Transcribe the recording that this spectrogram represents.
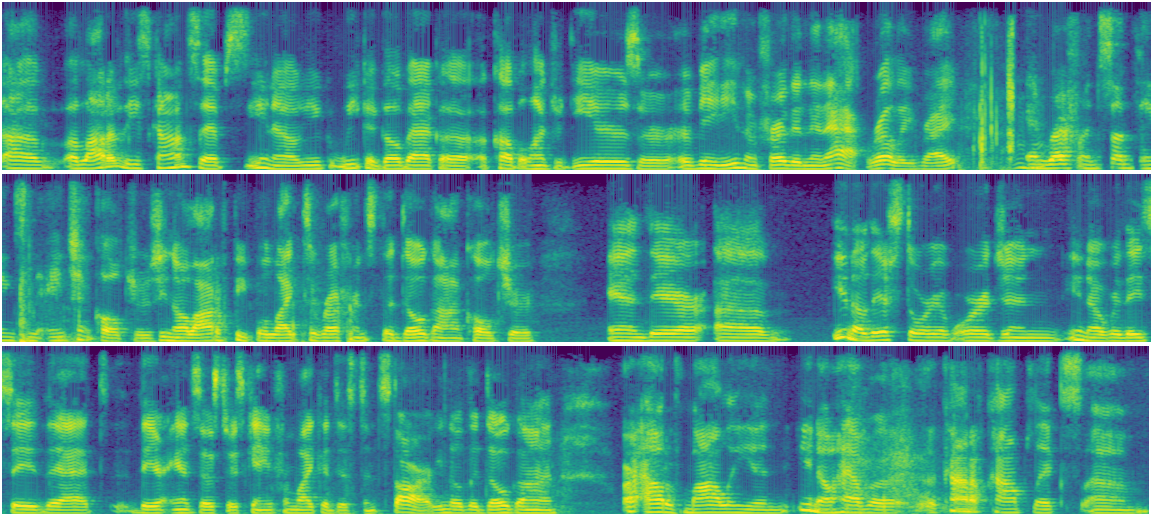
uh, a lot of these concepts, you know, you, we could go back a, a couple hundred years or, or, maybe even further than that, really, right? Mm-hmm. And reference some things in ancient cultures. You know, a lot of people like to reference the Dogon culture and their, um, you know, their story of origin, you know, where they say that their ancestors came from like a distant star. You know, the Dogon are out of Mali and, you know, have a, a kind of complex, um,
